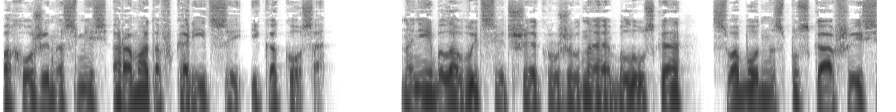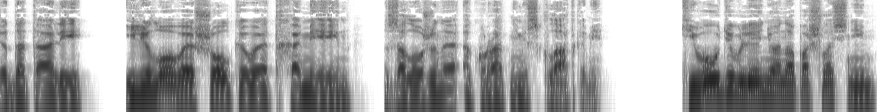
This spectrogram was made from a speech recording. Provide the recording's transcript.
похожий на смесь ароматов корицы и кокоса. На ней была выцветшая кружевная блузка, свободно спускавшаяся до талии, и лиловая шелковая тхамейн, заложенная аккуратными складками. К его удивлению, она пошла с ним.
